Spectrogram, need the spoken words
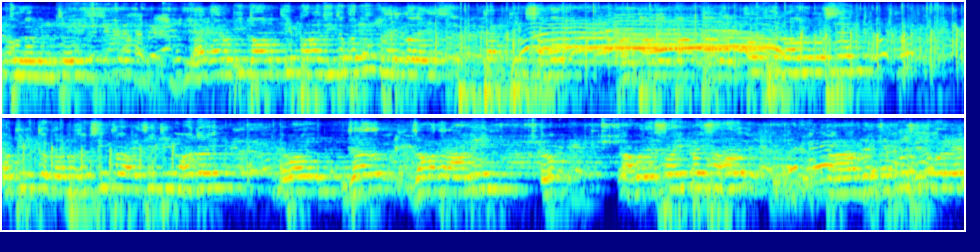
টুর্নামেন্টে এগারোটি দলকে পরাজিত করে কলেজ ক্যাপ্টেন সহ গ্রহণ করছেন অতিরিক্ত জনপ্রশাসক শিক্ষা আইসিটি মহোদয় এবং জেলা জামাতের আমিন এবং আমাদের শহীদ ভাই সহ তাদেরকে পুরস্কৃত করলেন।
